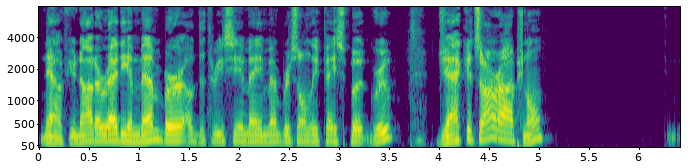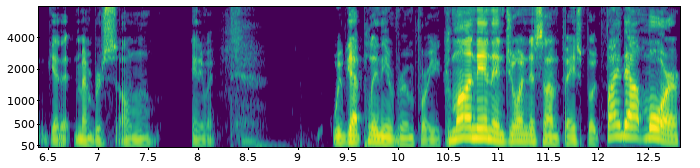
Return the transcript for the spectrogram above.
Now, if you're not already a member of the 3CMA members only Facebook group, jackets are optional. Get it, members only. Anyway, we've got plenty of room for you. Come on in and join us on Facebook. Find out more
